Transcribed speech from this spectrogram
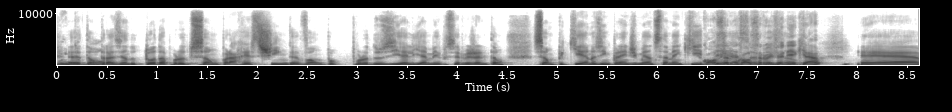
Estão trazendo toda a produção para Restinga, vão produzir ali a micro cervejaria. Então, são pequenos empreendimentos também que. qual, qual cervejaria visão. que é? É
